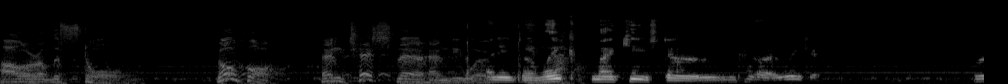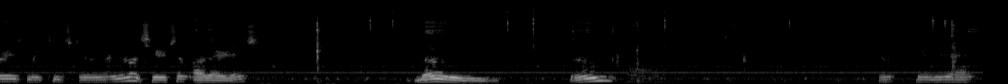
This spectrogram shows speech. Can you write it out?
power of the storm. Go forth and test their handiwork. I need to link my keystone. How do I link it? Where is my keystone? I know it's here. So, oh, there it is. Boom. Boom. Nope, can't do that.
